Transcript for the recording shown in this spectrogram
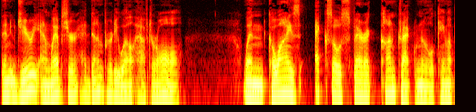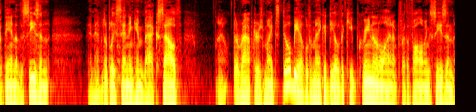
then Ujiri and Webster had done pretty well after all. When Kawhi's exospheric contract renewal came up at the end of the season, inevitably sending him back south, I hoped the Raptors might still be able to make a deal to keep Green in the lineup for the following season.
